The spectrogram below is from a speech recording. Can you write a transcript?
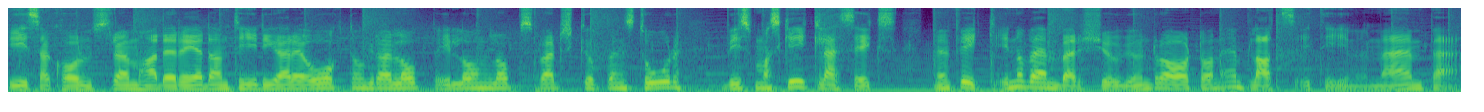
Isak Holmström hade redan tidigare åkt några lopp i långloppsvärldscupens tour Visma Ski Classics, men fick i november 2018 en plats i Team Mäenpää.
